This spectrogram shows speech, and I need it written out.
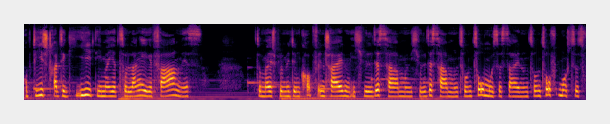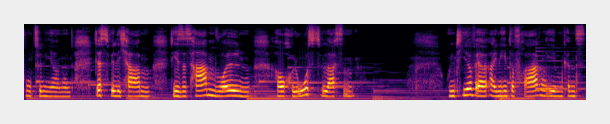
ob die Strategie, die man jetzt so lange gefahren ist, zum Beispiel mit dem Kopf entscheiden, ich will das haben und ich will das haben und so und so muss es sein und so und so muss es funktionieren und das will ich haben. Dieses haben wollen auch loszulassen. Und hier wäre ein Hinterfragen eben ganz,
